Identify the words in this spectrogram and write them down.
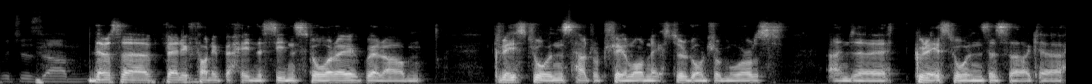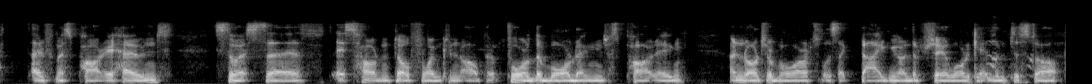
which is um, there's a very funny behind the scenes story where um, Grace Jones had her trailer next to Roger Moore's, and uh, Grace Jones is uh, like a infamous party hound. So it's uh, it's her and Dolph Lundgren up at four in the morning just partying, and Roger Moore was like banging on the trailer, getting them to stop.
